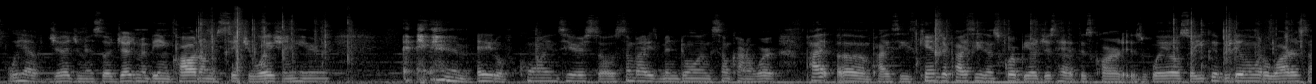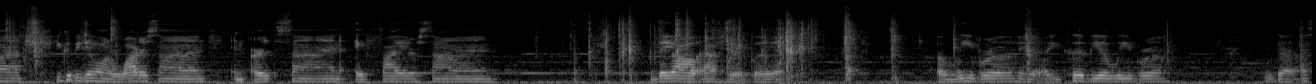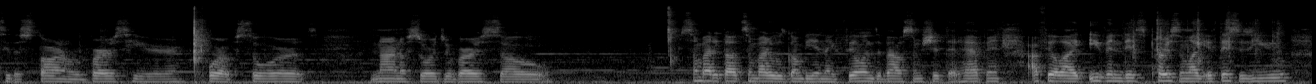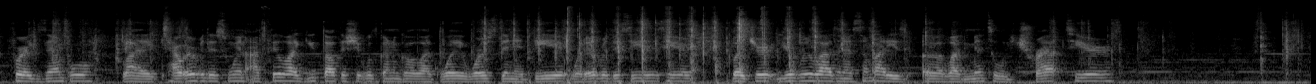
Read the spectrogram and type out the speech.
We have Judgment. So, Judgment being called on the situation here. eight of coins here. So somebody's been doing some kind of work. Pi- um, pisces cancer pisces and scorpio just had this card as well. So you could be dealing with a water sign. You could be dealing with a water sign an earth sign a fire sign. They all out here but a libra you could be a libra. We got i see the star in reverse here. Four of swords nine of swords reverse so somebody thought somebody was gonna be in their feelings about some shit that happened. I feel like even this person, like if this is you, for example, like however this went, I feel like you thought the shit was gonna go like way worse than it did, whatever this is here. But you're you're realizing that somebody's uh like mentally trapped here.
